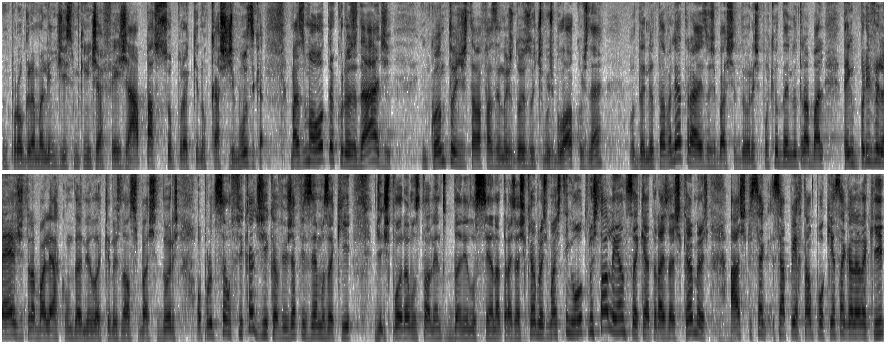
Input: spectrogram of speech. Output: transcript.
um programa lindíssimo que a gente já fez, já passou por aqui no Caixa de Música. Mas uma outra curiosidade, enquanto a gente estava fazendo os dois últimos blocos, né, o Danilo estava ali atrás, nos bastidores, porque o Danilo trabalha. Tenho o privilégio de trabalhar com o Danilo aqui nos nossos bastidores. Ô, produção, fica a dica, viu? Já fizemos aqui, exploramos o talento do Danilo Senna atrás das câmeras, mas tem outros talentos aqui atrás das câmeras. Acho que se, se apertar um pouquinho, essa galera aqui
